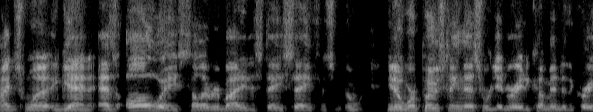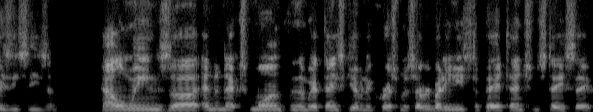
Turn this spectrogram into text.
I just want to again, as always, tell everybody to stay safe. It's, you know, we're posting this. We're getting ready to come into the crazy season. Halloween's uh, end of next month, and then we have Thanksgiving and Christmas. Everybody needs to pay attention. Stay safe.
